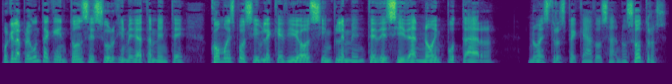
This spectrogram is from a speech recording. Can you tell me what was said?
Porque la pregunta que entonces surge inmediatamente, ¿cómo es posible que Dios simplemente decida no imputar nuestros pecados a nosotros?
